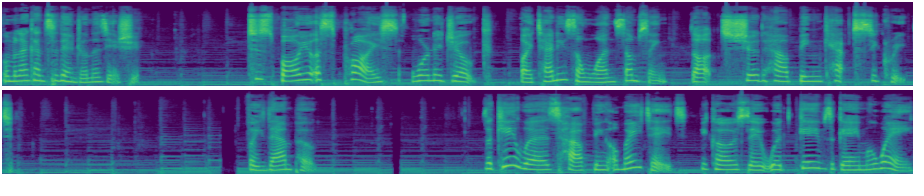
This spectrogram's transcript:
我们来看词典中的解释：to spoil a surprise or a joke by telling someone something that should have been kept secret. For example, the keywords have been omitted because they would give the game away.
